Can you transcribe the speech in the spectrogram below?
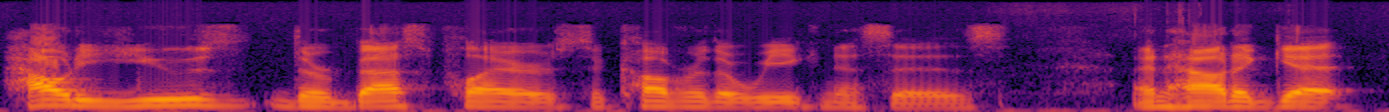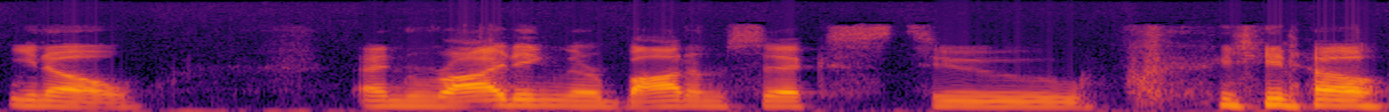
how to use their best players to cover their weaknesses and how to get, you know, and riding their bottom six to, you know,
